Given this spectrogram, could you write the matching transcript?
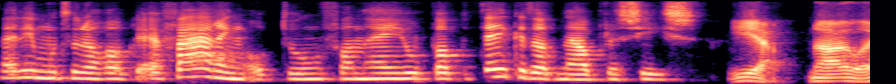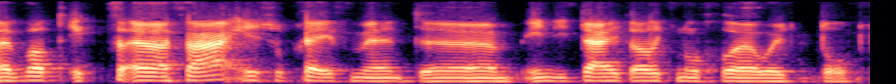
Die moeten nog ook de ervaring opdoen van, hey, wat betekent dat nou precies? Ja, nou, wat ik ervaar is op een gegeven moment, uh, in die tijd dat ik nog uh, tot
